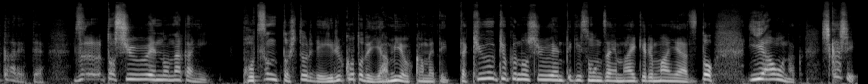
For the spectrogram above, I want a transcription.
かれてずっと周縁の中にポツンと一人でいることで闇を深めていった。究極の周縁的存在マイケル・マイヤーズといやおうなく。しかし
